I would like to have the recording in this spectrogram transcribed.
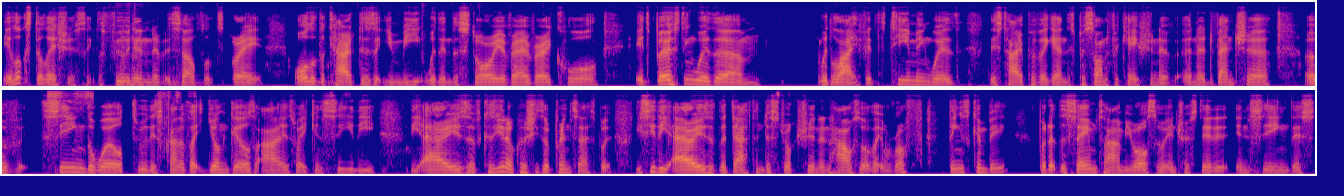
it looks delicious like the food in and of itself looks great. All of the characters that you meet within the story are very very cool. It's bursting with um with life. It's teeming with this type of again this personification of an adventure of seeing the world through this kind of like young girl's eyes where you can see the the areas of because you know because she's a princess but you see the areas of the death and destruction and how sort of like rough things can be but at the same time you're also interested in seeing this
